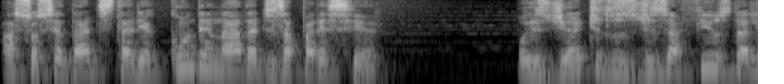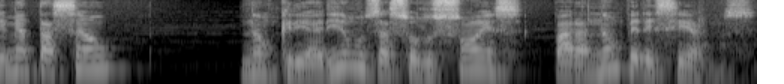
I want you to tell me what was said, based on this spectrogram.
a sociedade estaria condenada a desaparecer, pois diante dos desafios da alimentação, não criaríamos as soluções para não perecermos.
